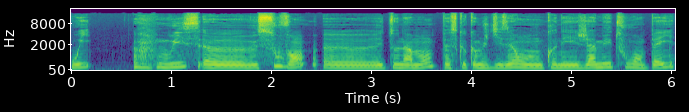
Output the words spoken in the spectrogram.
Oui, Oui, euh, souvent, euh, étonnamment, parce que comme je disais, on connaît jamais tout en paye.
